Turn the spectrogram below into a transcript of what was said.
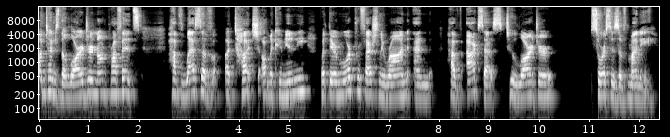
sometimes the larger nonprofits have less of a touch on the community but they're more professionally run and have access to larger sources of money.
